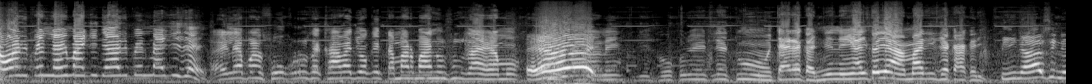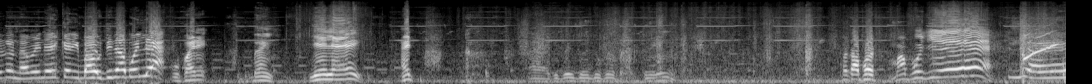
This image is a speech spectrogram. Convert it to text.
સો રૂપિયા નહીં માગી દસ રૂપિયા માગી છે. એટલે પણ છોકરું છે ખાવા જો કે તમાર બાનું શું થાય હેમો છોકરું એટલે તું તારા ઘરની નહીં હાલતો લે અમારી છે કાકડી. પીને આવશે ને એટલે નવી નહીં કરી બાઉદી ના બોલ્યા. ઊભા રે ભાઈ લે લે એ. હટ. નહીં. ફટાફટ. માફુજી! નહીં.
